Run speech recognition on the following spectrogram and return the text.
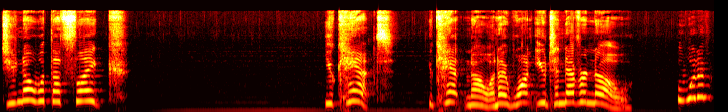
do you know what that's like? You can't. You can't know, and I want you to never know. But what if.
